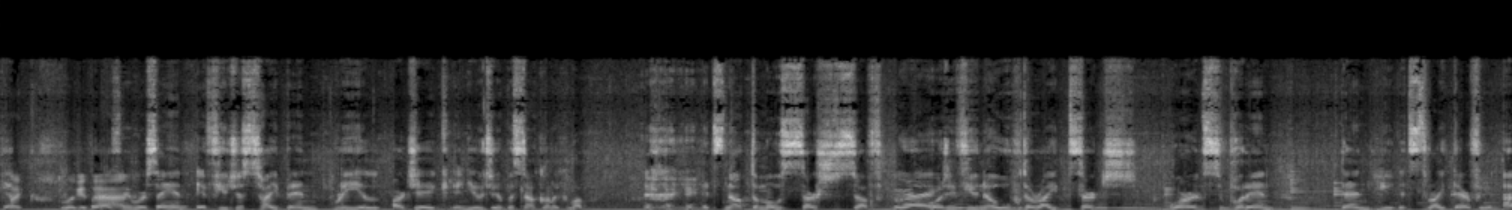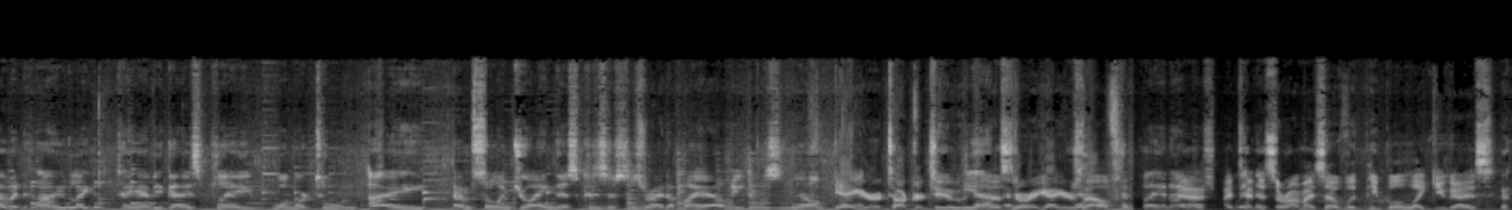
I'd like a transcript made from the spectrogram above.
Yep. like look at But as that. we were saying, if you just type in reel or jig in YouTube, it's not going to come up. It's not the most searched stuff. Right. But if you know the right search words to put in, then you, it's right there for you. I would I would like to have you guys play one more tune. I am so enjoying this because this is right up my alley. You know, yeah, you're a talker too. Yeah. You're a story guy yourself. And playing Yeah, Irish. I with tend to it. surround myself with people like you guys.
